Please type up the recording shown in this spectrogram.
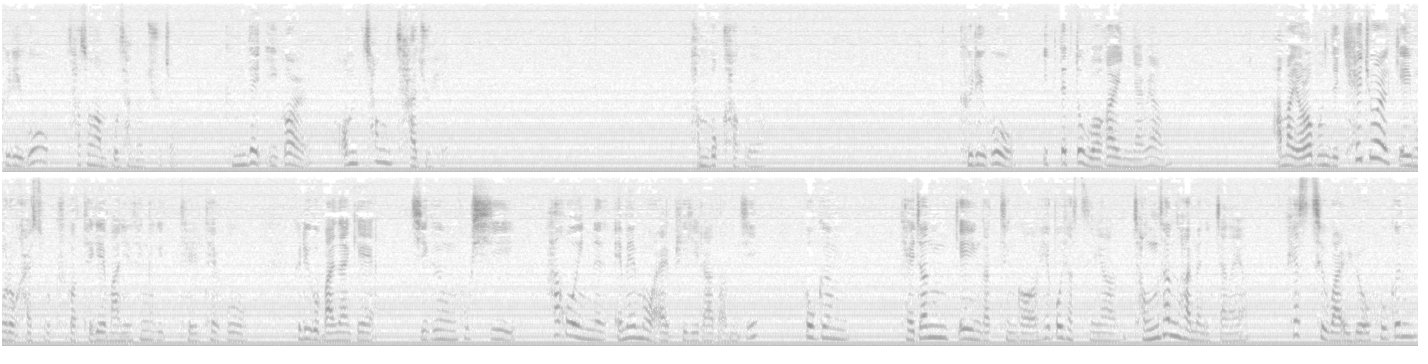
그리고 사소한 보상을 주죠. 근데 이걸 엄청 자주 해요. 반복하고요. 그리고 이때 또 뭐가 있냐면 아마 여러분들이 캐주얼 게임으로 갈수록 그거 되게 많이 생각이 될 테고 그리고 만약에 지금 혹시 하고 있는 MMORPG라든지 혹은 대전 게임 같은 거 해보셨으면 정산 화면 있잖아요. 퀘스트 완료 혹은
